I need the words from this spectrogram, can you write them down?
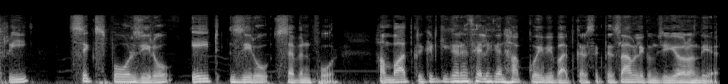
three six four zero eight zero seven four. हम बात क्रिकेट की कर रहे थे लेकिन आप कोई भी बात कर सकते हैं। सलाम जी और ऑन दियर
